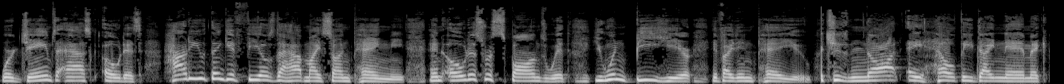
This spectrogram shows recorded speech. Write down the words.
where James asks Otis, How do you think it feels to have my son paying me? And Otis responds with, You wouldn't be here if I didn't pay you. Which is not a healthy dynamic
